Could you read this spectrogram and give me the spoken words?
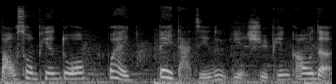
保送偏多，外被打击率也是偏高的。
